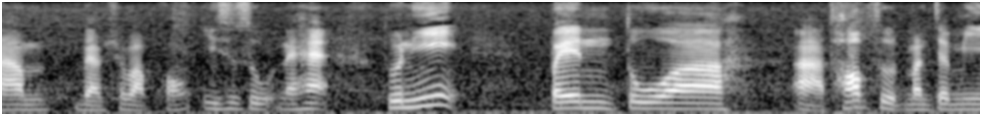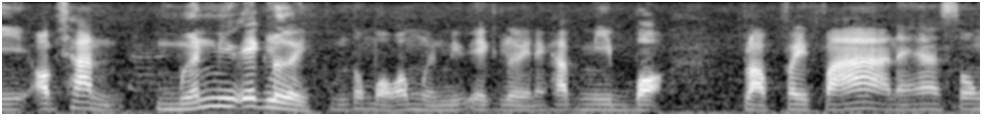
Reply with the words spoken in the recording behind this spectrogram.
ตามแบบฉบับของ Isuzu นะฮะ ตัวนี้เป็นตัว ท็อปสุดมันจะมีออปชันเหมือน m ิว X เลยผมต้องบอกว่าเหมือน m ิว X เลยนะครับ มีเบาะปรับไฟฟ้านะฮะทรง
